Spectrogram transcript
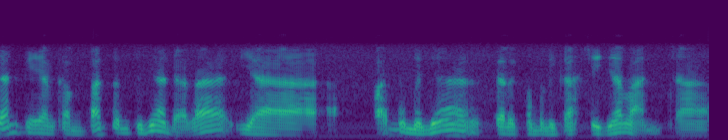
dan yang keempat tentunya adalah ya apa namanya telekomunikasinya lancar.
